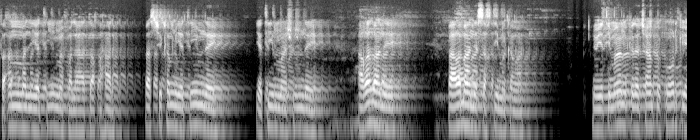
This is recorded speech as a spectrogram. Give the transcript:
فاما اليتیم فلا تقهر پس چې کوم یتیم دی یتیم ماشوم دی هغه باندې په هغه باندې سختی مه کوه نو یتیمان که د چا په کور کې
